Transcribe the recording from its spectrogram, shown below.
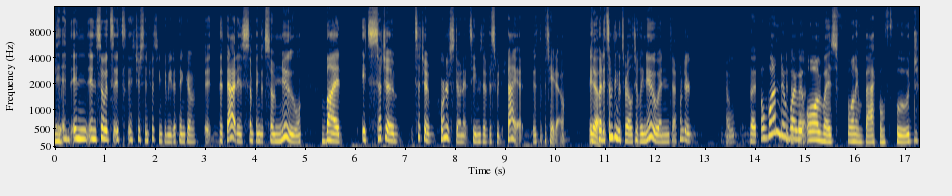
and, and and so it's it's it's just interesting to me to think of it, that that is something that's so new, but it's such a it's such a cornerstone it seems of the Swedish diet is the potato. It, Yeah. But it's something that's relatively new, and I wonder, you know, that I wonder why we're always falling back on food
